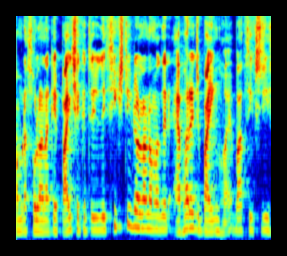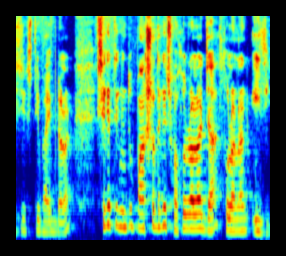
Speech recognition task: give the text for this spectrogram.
আমরা সোলানাকে পাই, সেক্ষেত্রে যদি সিক্সটি ডলার আমাদের অ্যাভারেজ বাইং হয় বা সিক্সটি সিক্সটি ফাইভ ডলার সেক্ষেত্রে কিন্তু পাঁচশো থেকে ছশো ডলার যা সোলানার ইজি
